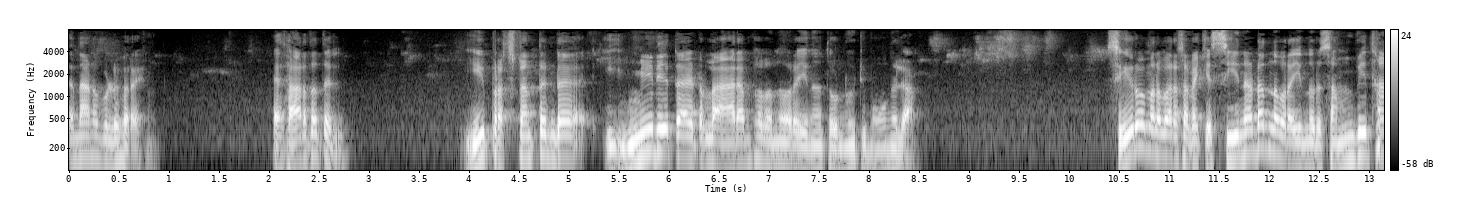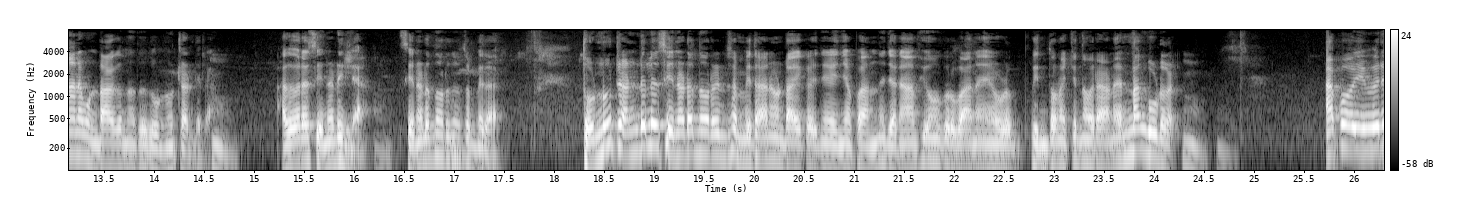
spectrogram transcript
എന്നാണ് പുള്ളി പറയുന്നത്? യഥാർത്ഥത്തിൽ ഈ പ്രശ്നത്തിന്റെ ഇമ്മീഡിയറ്റ് ആയിട്ടുള്ള ആരംഭം എന്ന് പറയുന്നത് തൊണ്ണൂറ്റി മൂന്നിലാണ് സീറോ മലബാർ സഭയ്ക്ക് സിനഡ് എന്ന് പറയുന്ന ഒരു സംവിധാനം ഉണ്ടാകുന്നത് തൊണ്ണൂറ്റിരണ്ടിലാണ്. അതുവരെ സിനഡില്ല സിനഡ് എന്ന് പറഞ്ഞ സംവിധാനം. തൊണ്ണൂറ്റണ്ടിൽ സിനഡ് എന്ന് പറയുന്ന സംവിധാനം ഉണ്ടായി കഴിഞ്ഞു കഴിഞ്ഞപ്പോൾ അന്ന് ജനാഭിമുഖ കുർബാനയോട് പിന്തുണയ്ക്കുന്നവരാണ് എണ്ണം കൂടുതൽ. അപ്പോൾ ഇവർ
